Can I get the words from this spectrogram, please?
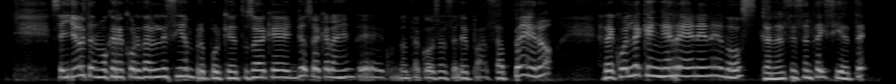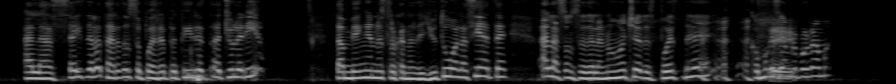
Señores, tenemos que recordarles siempre, porque tú sabes que yo sé que la gente con tantas cosas se le pasa, pero recuerde que en RNN2, Canal 67, a las 6 de la tarde usted puede repetir esta chulería. También en nuestro canal de YouTube a las 7, a las 11 de la noche, después de... ¿Cómo que se llama el programa?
